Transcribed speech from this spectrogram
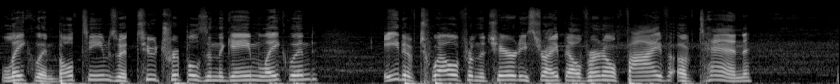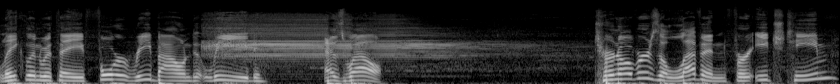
Lakeland. Both teams with two triples in the game. Lakeland, 8 of 12 from the charity stripe. Alverno, 5 of 10. Lakeland with a four rebound lead as well. Turnovers 11 for each team.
